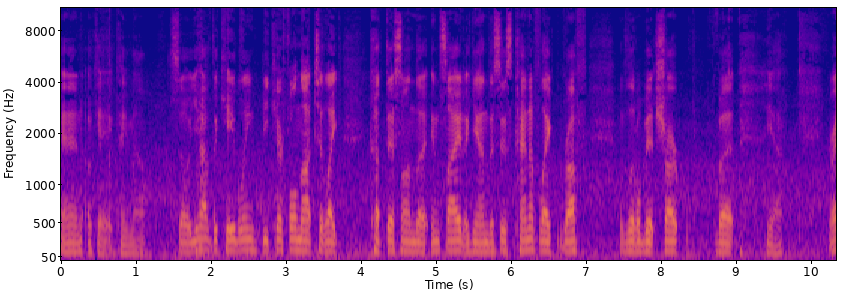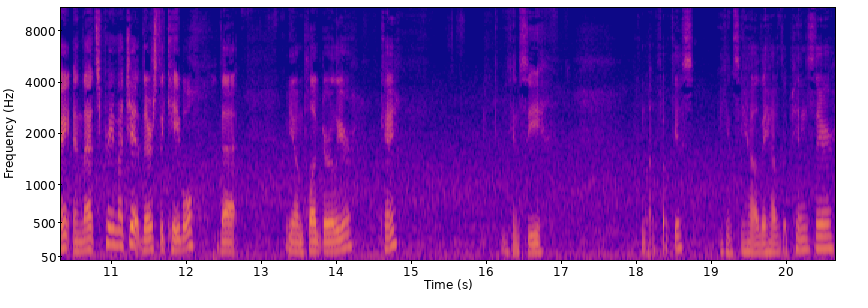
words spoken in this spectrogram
and okay, it came out. So you have the cabling. Be careful not to like cut this on the inside. Again, this is kind of like rough a little bit sharp, but yeah, right? And that's pretty much it. There's the cable that we unplugged earlier. Okay. You can see, come on, focus. You can see how they have the pins there,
